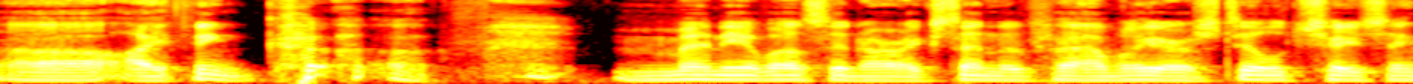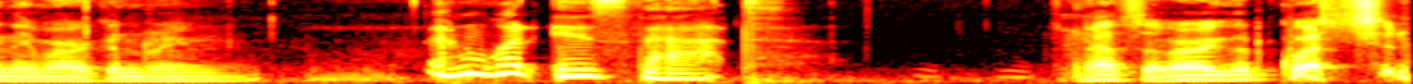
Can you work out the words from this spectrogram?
uh, I think many of us in our extended family are still chasing the American dream. And what is that? That's a very good question.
